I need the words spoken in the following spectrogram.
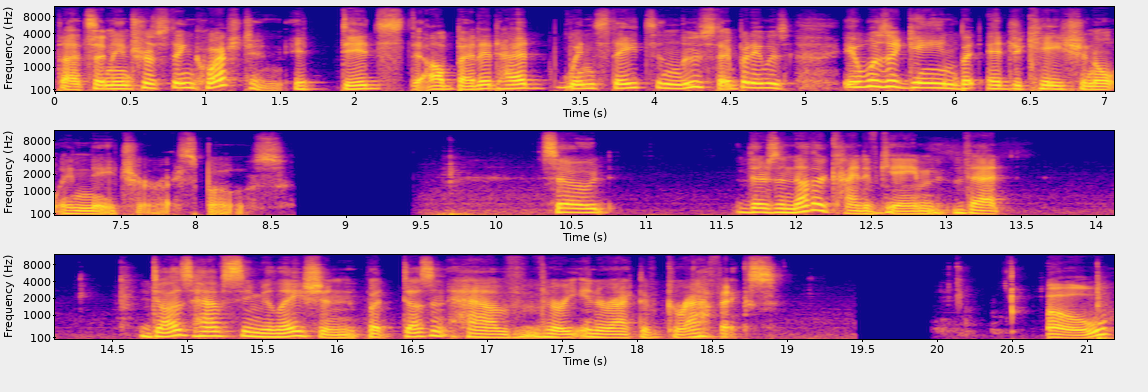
That's an interesting question. It did, I'll bet it had win states and lose states, but it was, it was a game, but educational in nature, I suppose. So, there's another kind of game that does have simulation, but doesn't have very interactive graphics. Oh?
